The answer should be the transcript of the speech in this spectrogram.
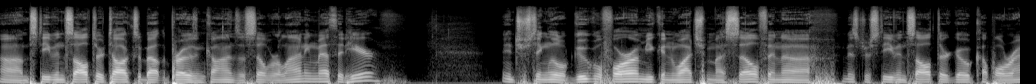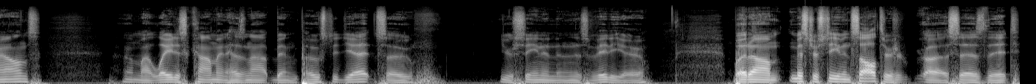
Um, Stephen Salter talks about the pros and cons of silver lining method here. Interesting little Google forum. You can watch myself and uh, Mr. Stephen Salter go a couple rounds. Uh, my latest comment has not been posted yet, so you're seeing it in this video. But um, Mr. Stephen Salter uh, says that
